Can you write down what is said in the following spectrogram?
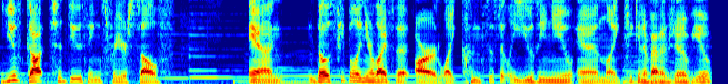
you've got to do things for yourself and those people in your life that are like consistently using you and like taking advantage of you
